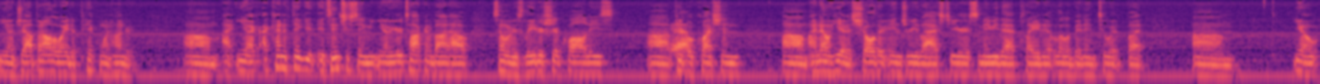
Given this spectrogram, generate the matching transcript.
you know, dropping all the way to pick 100. Um, I, you know, I, I kind of think it, it's interesting. You know, you're talking about how some of his leadership qualities, uh, yeah. people question. Um, I know he had a shoulder injury last year, so maybe that played a little bit into it. But um, you know,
